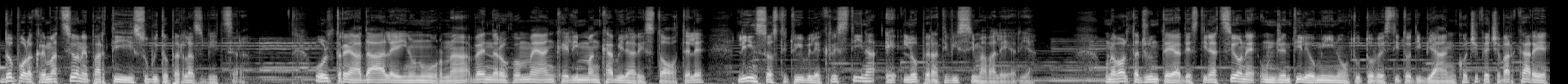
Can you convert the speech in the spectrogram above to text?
Dopo la cremazione partii subito per la Svizzera. Oltre ad Ale in un'urna, vennero con me anche l'immancabile Aristotele, l'insostituibile Cristina e l'operativissima Valeria. Una volta giunte a destinazione, un gentile omino, tutto vestito di bianco, ci fece varcare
